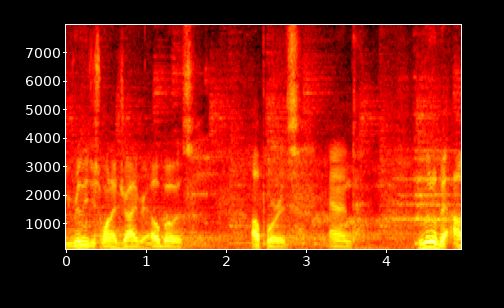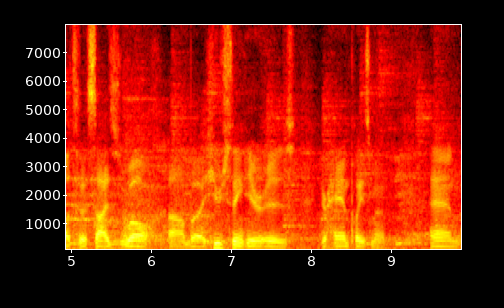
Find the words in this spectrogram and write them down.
you really just want to drive your elbows upwards and a little bit out to the sides as well. Um, but a huge thing here is your hand placement. And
